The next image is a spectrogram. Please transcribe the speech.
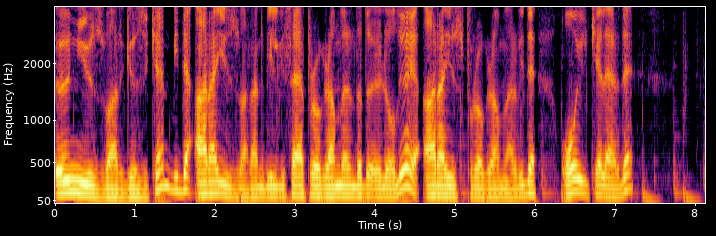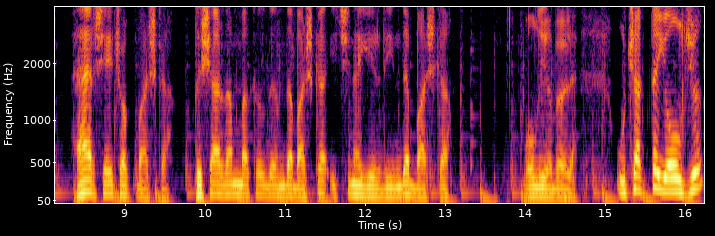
ön yüz var gözüken bir de ara yüz var. Hani bilgisayar programlarında da öyle oluyor ya ara yüz programlar. Bir de o ülkelerde her şey çok başka. Dışarıdan bakıldığında başka, içine girdiğinde başka oluyor böyle. Uçakta yolcu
